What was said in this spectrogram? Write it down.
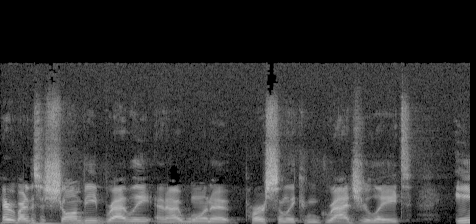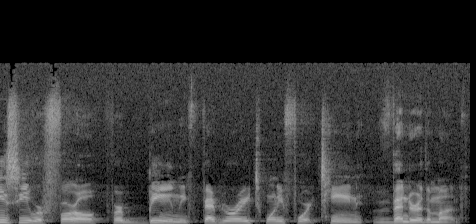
Hey everybody, this is Sean V. Bradley, and I want to personally congratulate EZ Referral for being the February 2014 Vendor of the Month.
